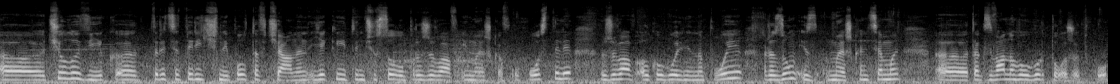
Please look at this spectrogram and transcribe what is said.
е, чоловік, е, 30-річний полтавчанин, який тимчасово проживав і мешкав у хостелі, вживав алкогольні напої разом із мешканцями е, так званого гуртожитку.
